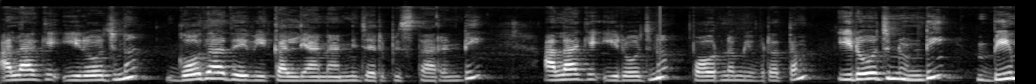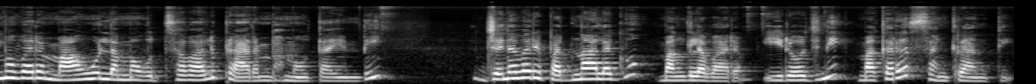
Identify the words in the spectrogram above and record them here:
అలాగే ఈ రోజున గోదాదేవి కళ్యాణాన్ని జరిపిస్తారండి అలాగే ఈ రోజున పౌర్ణమి వ్రతం. ఈ రోజు నుండి భీమవరం మావుళ్ళమ్మ ఉత్సవాలు ప్రారంభమవుతాయండి. జనవరి పద్నాలుగు మంగళవారం ఈ రోజుని మకర సంక్రాంతి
